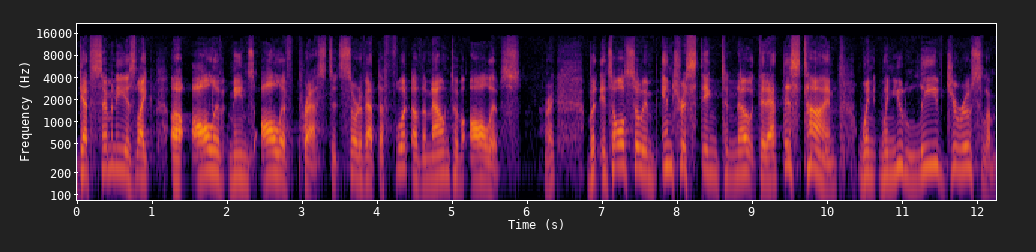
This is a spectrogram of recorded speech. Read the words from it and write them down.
Gethsemane is like uh, olive, means olive pressed. It's sort of at the foot of the Mount of Olives. Right? But it's also interesting to note that at this time, when, when you leave Jerusalem,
